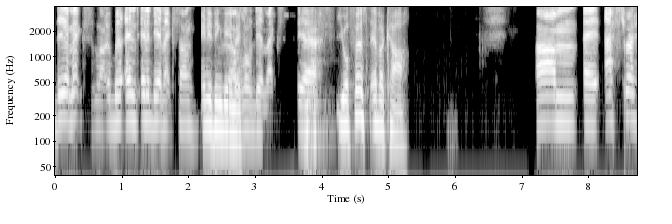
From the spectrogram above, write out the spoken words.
DMX, like, any, any DMX song. Anything I DMX. love DMX. Yeah. your first ever car. Um, a Astra.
